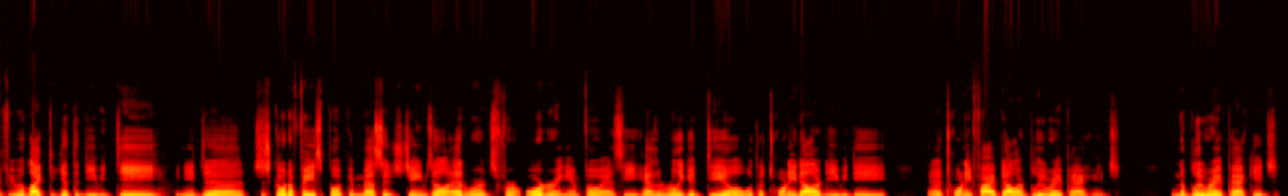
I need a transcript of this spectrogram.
If you would like to get the DVD, you need to just go to Facebook and message James L. Edwards for ordering info, as he has a really good deal with a $20 DVD and a $25 Blu ray package. In the Blu ray package,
